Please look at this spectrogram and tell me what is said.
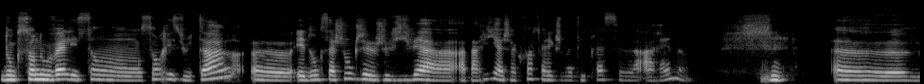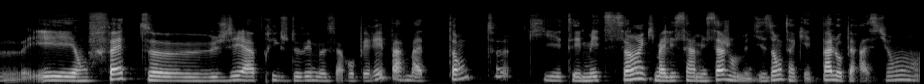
Donc, sans nouvelles et sans, sans résultats. Euh, et donc, sachant que je, vivais à, Paris, à chaque fois, il fallait que je me déplace à Rennes. Mmh. Euh, et en fait, euh, j'ai appris que je devais me faire opérer par ma tante qui était médecin et qui m'a laissé un message en me disant T'inquiète pas, l'opération, euh,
